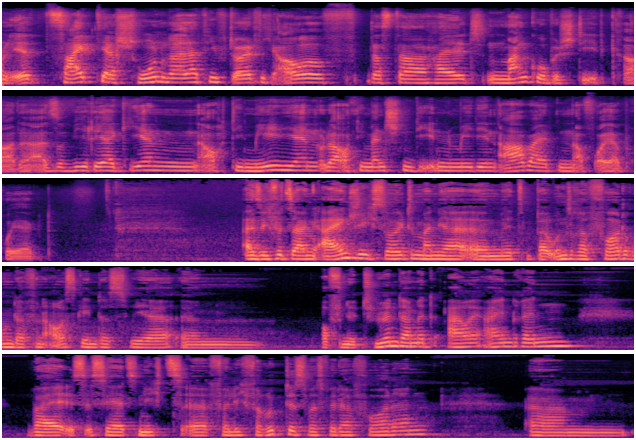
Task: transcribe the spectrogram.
Und er zeigt ja schon relativ deutlich auf, dass da halt ein Manko besteht gerade. Also wie reagieren auch die Medien oder auch die Menschen, die in den Medien arbeiten, auf euer Projekt? Also ich würde sagen, eigentlich sollte man ja ähm, jetzt bei unserer Forderung davon ausgehen, dass wir ähm, offene Türen damit einrennen, weil es ist ja jetzt nichts äh, völlig Verrücktes, was wir da fordern. Ähm,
